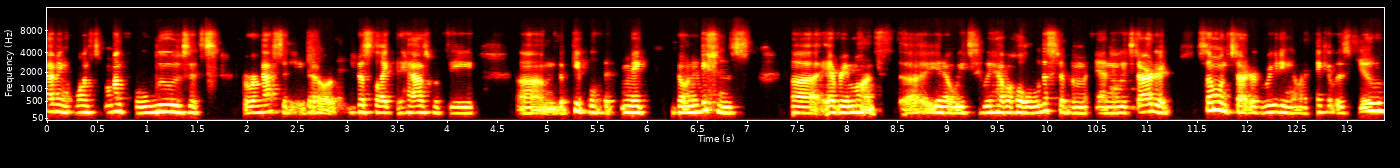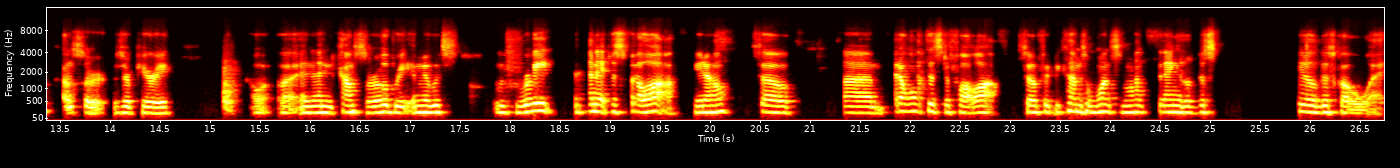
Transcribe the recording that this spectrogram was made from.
having it once a month will lose its veracity, though, just like it has with the um, the people that make donations uh, every month. Uh, you know, we we have a whole list of them, and we started. Someone started reading them. I think it was you, Councillor Zapiri, uh, and then Councillor Aubry. I mean, it was it was great, then it just fell off. You know, so um, I don't want this to fall off. So if it becomes a once a month thing, it'll just it'll just go away.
